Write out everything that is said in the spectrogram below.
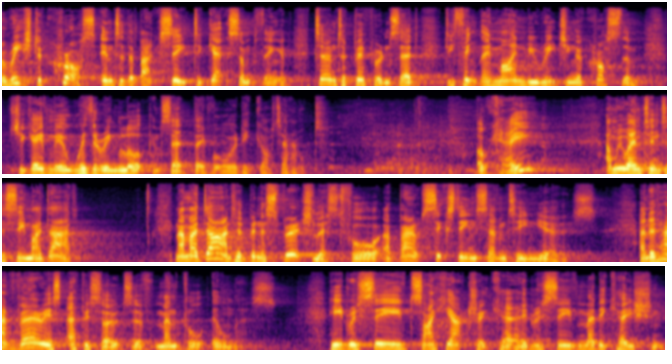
reached across into the back seat to get something and turned to Pippa and said, Do you think they mind me reaching across them? She gave me a withering look and said, They've already got out. okay. And we went in to see my dad. Now, my dad had been a spiritualist for about 16, 17 years and had had various episodes of mental illness. He'd received psychiatric care, he'd received medication,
